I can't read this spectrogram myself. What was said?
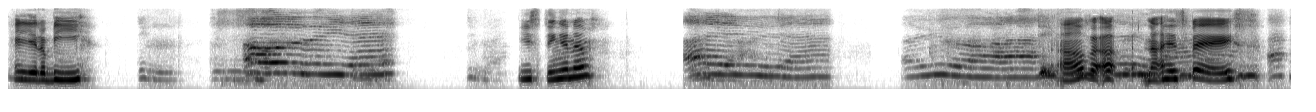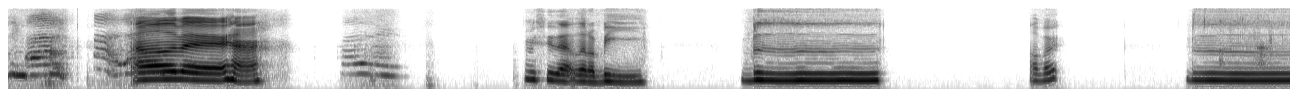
Hey, little bee. You stinging him? Oliver, oh, not his face. Oliver, huh? Let me see that little bee. Bzzz. Oliver? Bzzz.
